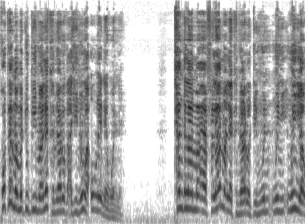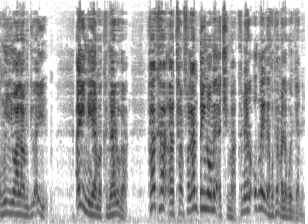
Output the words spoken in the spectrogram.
ဟဟိုဖက်မှာမတူပီမှာလည်းခင်ဗျားတို့ကအရင်တော့ကအုပ်လိုက်နေဝင်နေထန်တလာမှာဖလားမှာလည်းခင်ဗျားတို့ဒီငွင်းငွင်းငွင်းရောက်ငွင်းရွာလာမသိဘူးအဲ့ဒီအဲ့ဒီနေရာမှာခင်ဗျားတို့ကဟာခါဖလန်တင်းတော့မဲ့အချိန်မှာခင်ဗျားတို့အုပ်လိုက်နေဟိုဖက်မှာလည်းဝင်ပြန်နေ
